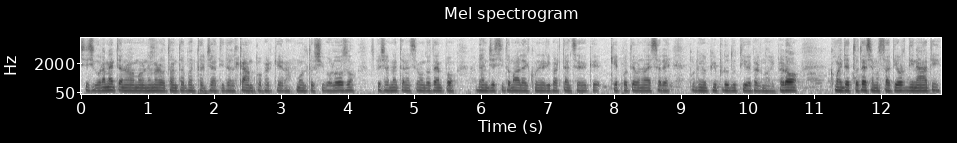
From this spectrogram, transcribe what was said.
Sì, sicuramente non eravamo nemmeno tanto avvantaggiati dal campo perché era molto scivoloso, specialmente nel secondo tempo abbiamo gestito male alcune ripartenze che, che potevano essere un pochino più produttive per noi, però come hai detto te siamo stati ordinati,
